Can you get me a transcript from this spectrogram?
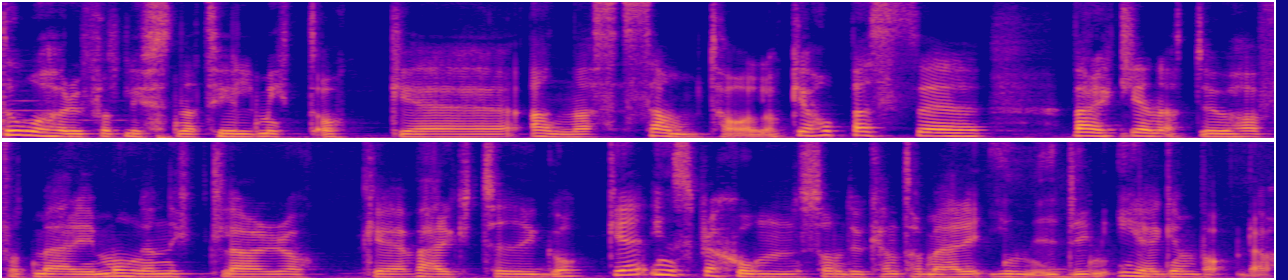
Då har du fått lyssna till mitt och eh, Annas samtal och jag hoppas eh, verkligen att du har fått med dig många nycklar och eh, verktyg och inspiration som du kan ta med dig in i din egen vardag.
